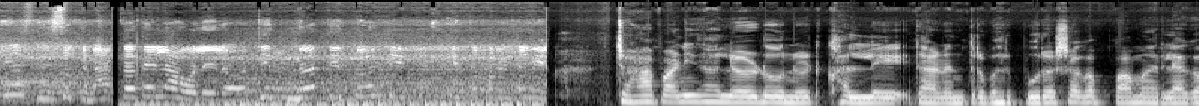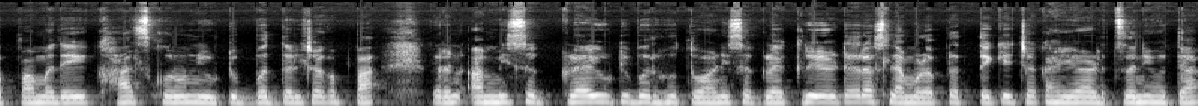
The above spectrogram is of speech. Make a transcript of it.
दिवस नाही सुकणार आता ते लावलेलं. तिथनं तिथून. चहा पाणी झालं डोनट खाल्ले त्यानंतर भरपूर अशा गप्पा मारल्या. गप्पामध्ये खास करून यूट्यूबबद्दलच्या गप्पा कारण आम्ही सगळ्या यूट्यूबर होतो आणि सगळ्या क्रिएटर असल्यामुळं प्रत्येकीच्या काही अडचणी होत्या.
